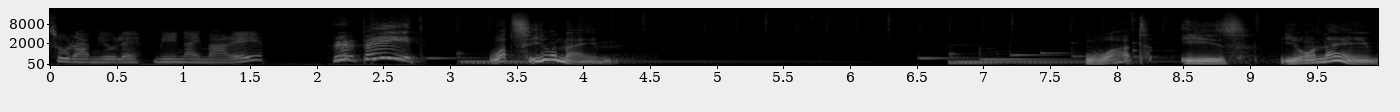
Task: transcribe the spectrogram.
ဆိုတာမျိုးလဲမေးနိုင်ပါတယ် Repeat! What's your name? What is your name?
